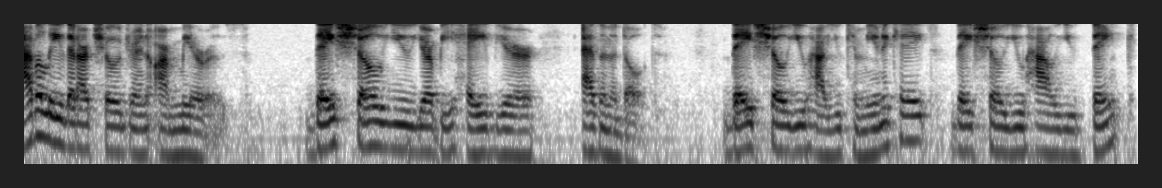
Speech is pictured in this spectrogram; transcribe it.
I believe that our children are mirrors. They show you your behavior as an adult. They show you how you communicate. They show you how you think.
